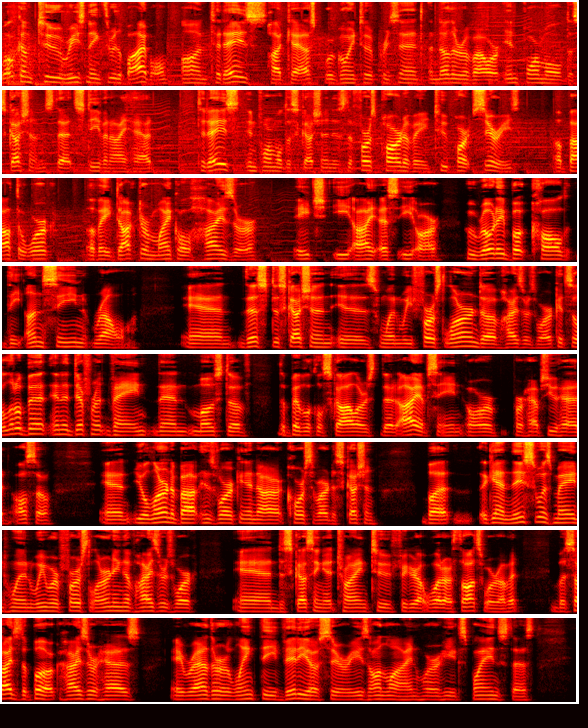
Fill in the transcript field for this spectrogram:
Welcome to Reasoning Through the Bible. On today's podcast, we're going to present another of our informal discussions that Steve and I had. Today's informal discussion is the first part of a two part series about the work of a Dr. Michael Heiser, H E I S E R, who wrote a book called The Unseen Realm. And this discussion is when we first learned of Heiser's work. It's a little bit in a different vein than most of the biblical scholars that I have seen, or perhaps you had also. And you'll learn about his work in our course of our discussion. But again, this was made when we were first learning of Heiser's work and discussing it, trying to figure out what our thoughts were of it. Besides the book, Heiser has a rather lengthy video series online where he explains this.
